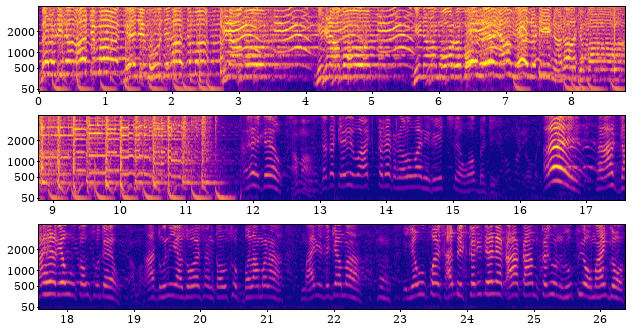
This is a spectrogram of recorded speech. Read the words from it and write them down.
મેલડી નરાજમાં મેલી ગુજરાતમાં જીના મોર જીના મોર જીના મોર બોલે આ મેલડી નરાજમાં જગત એવી વાત કરે કે રળવાની રીત છે હો બધી. એ આ જાહેર એવું કહું છું દેવ. આ દુનિયા જોવે છે ને કહું છું ભલામણા મારી જગ્યામાં એવું કોઈ સાબિત કરી દે ને કે આ કામ કર્યું ને રૂપિયો માંગ્યો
